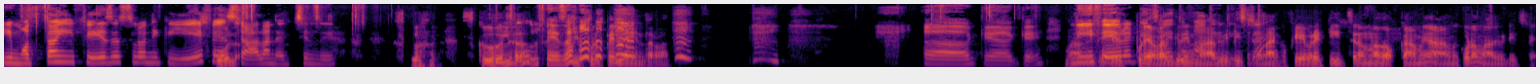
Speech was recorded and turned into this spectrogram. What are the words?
ఈ మొత్తం ఈ ఫేజెస్లో నీకు ఏ ఫేజ్ చాలా నచ్చింది? స్కూల్ ఫేజ్ ఇప్పుడు పెళ్ళి అయిన తర్వాత. Okay favourite teacher evergreen Madhavi teacher నాకు ఫేవరెట్ టీచర్ అన్నది ఒక్క ఆమె ఆమె కూడా మాధవి టీచరే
